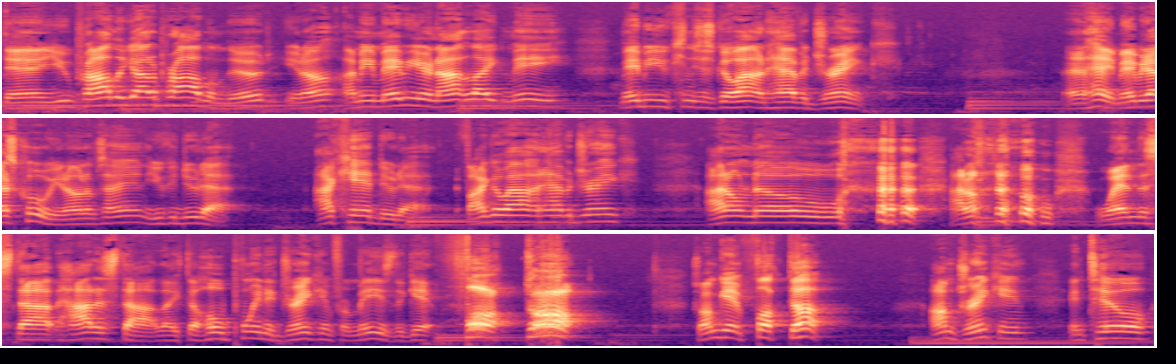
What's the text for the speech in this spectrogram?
then you probably got a problem, dude. You know? I mean, maybe you're not like me. Maybe you can just go out and have a drink. And hey, maybe that's cool. You know what I'm saying? You can do that. I can't do that. If I go out and have a drink, I don't know. I don't know when to stop, how to stop. Like the whole point of drinking for me is to get fucked up. So I'm getting fucked up. I'm drinking until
